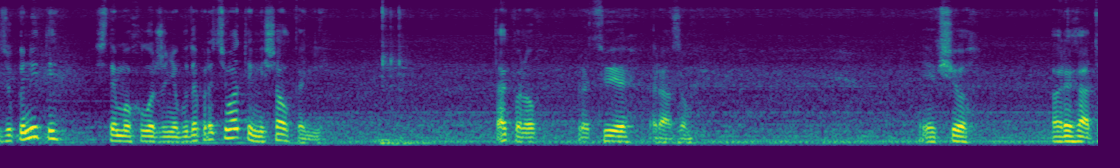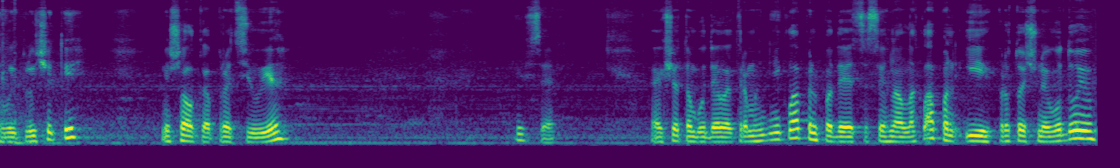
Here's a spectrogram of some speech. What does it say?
зупинити, система охолодження буде працювати, мішалка ні. Так воно працює разом. Якщо агрегат виключити, мішалка працює і все. А якщо там буде електромагнітний клапан, подається сигнал на клапан і проточною водою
